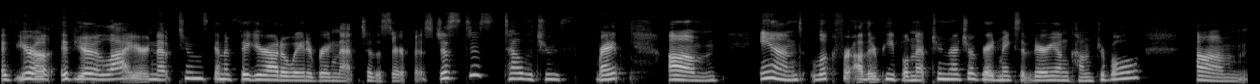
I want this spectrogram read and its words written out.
if you're a, if you're a liar, Neptune's going to figure out a way to bring that to the surface. Just just tell the truth, right? Um and look for other people. Neptune retrograde makes it very uncomfortable um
